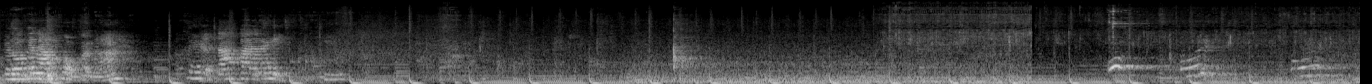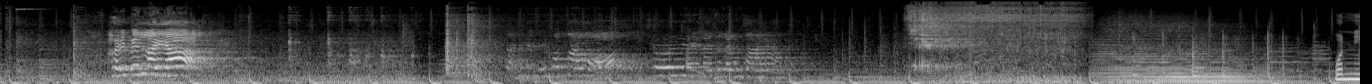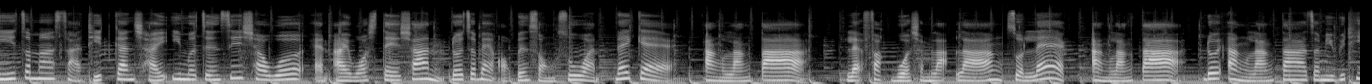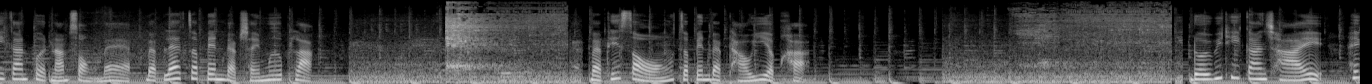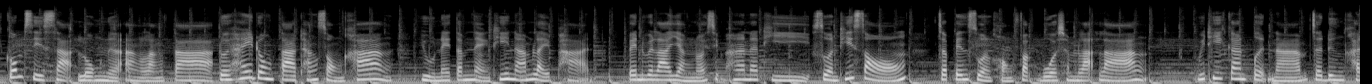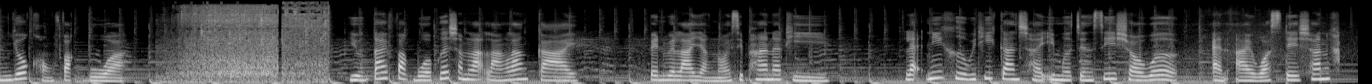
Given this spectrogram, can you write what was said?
เดี๋ยวเราไปล้างของก่อนนะ โอเคเดี๋ยวตามไป วันนี้จะมาสาธิตการใช้ Emergency Shower and Eye Wash Station โดยจะแบ่งออกเป็น 2 ส่วน ได้แก่ อ่างล้างตา และฝักบัวชำระล้าง ส่วนแรก อ่างล้างตา โดยอ่างล้างตาจะมีวิธีการเปิดน้ำสองแบบ แบบแรกจะเป็นแบบใช้มือผลัก แบบที่ 2 จะเป็นแบบเท้าเหยียบค่ะโดยวิธีการใช้ ให้ก้มศีรษะลงเหนืออ่างล้างตา โดยให้ดวงตาทั้งสองข้าง อยู่ในตำแหน่งที่น้ำไหลผ่าน เป็นเวลาอย่างน้อย 15 นาที ส่วนที่ 2 จะเป็นส่วนของฝักบัวชำระล้าง วิธีการเปิดน้ำจะดึงคันโยกของฝักบัว ยืนใต้ฝักบัวเพื่อชำระล้างร่างกาย เป็นเวลาอย่างน้อย 15 นาที และนี่คือวิธีการใช้ Emergency Shower and Eye Wash Station ค่ะ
